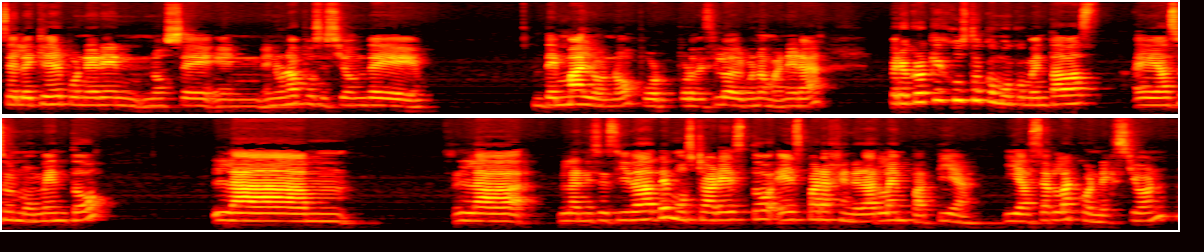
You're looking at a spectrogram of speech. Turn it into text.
se le quiere poner en, no sé, en, en una posición de, de malo, ¿no? Por, por decirlo de alguna manera. Pero creo que justo como comentabas, eh, hace un momento, la, la, la, necesidad de mostrar esto es para generar la empatía y hacer la conexión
